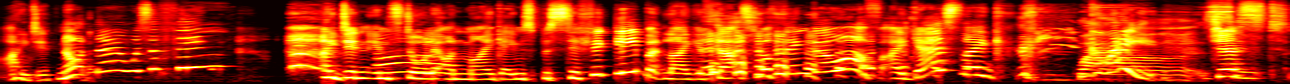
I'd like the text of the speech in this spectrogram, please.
I did not know it was a thing. I didn't install it oh. on my game specifically, but like, if that's your thing, go off. I guess. Like, Wow. great. Just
